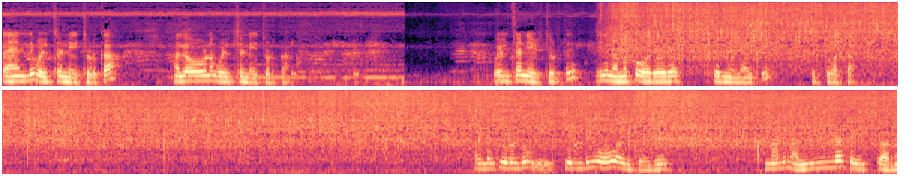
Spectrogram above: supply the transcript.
പാനിൽ വെളിച്ചെണ്ണ ഒഴിച്ചു കൊടുക്കാം. നല്ലോണം വെളിച്ചെണ്ണ ഒഴിച്ചു കൊടുക്കാം. വെളിച്ചെണ്ണ ഒഴിച്ചു കൊടുത്ത് ഇനി നമുക്ക് ഓരോരോ ചെമ്മീനായിട്ട് എടുത്ത് വെക്കാം. എല്ലാം ചുരുണ്ട് ചുരുണ്ടി പോവുമായിരിക്കും. ഇത് എന്നാലും നല്ല ടേസ്റ്റാണ്.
